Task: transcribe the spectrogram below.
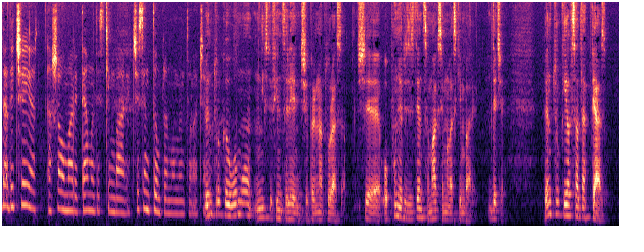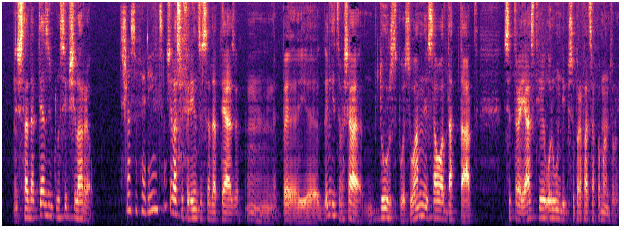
Dar de ce e așa o mare teamă de schimbare? Ce se întâmplă în momentul acela? Pentru că omul este ființă și prin natura sa și opune rezistență maximă la schimbare. De ce? Pentru că el se adaptează. Și se adaptează inclusiv și la rău. Și la suferință? Și la suferință se adaptează. Mm, gândiți-vă așa, dur spus, oamenii s-au adaptat să trăiască oriunde pe suprafața Pământului.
